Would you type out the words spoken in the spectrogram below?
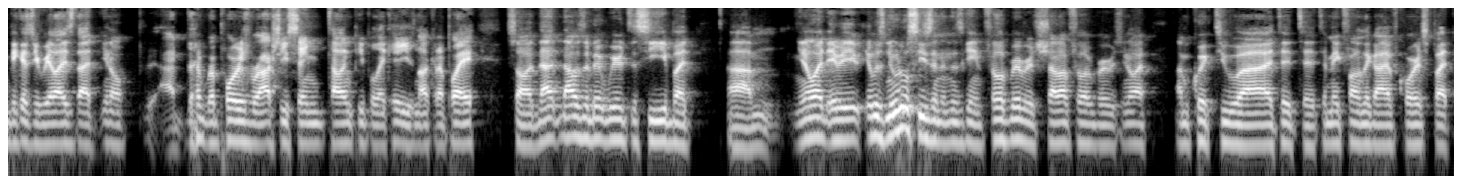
because he realized that you know the reporters were actually saying telling people like, "Hey, he's not going to play." So that that was a bit weird to see, but um, you know what? It, it, was noodle season in this game. Philip Rivers, shout out Philip Rivers. You know what? I'm quick to uh to to, to make fun of the guy, of course, but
